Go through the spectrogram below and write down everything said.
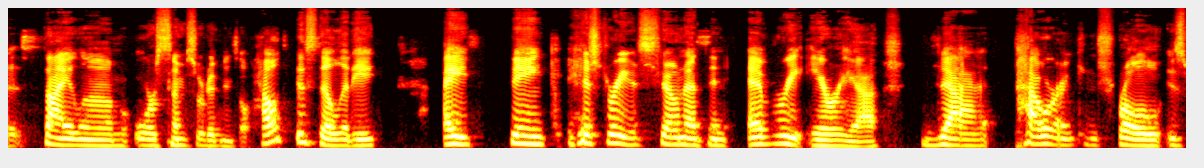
asylum or some sort of mental health facility, I think history has shown us in every area that power and control is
